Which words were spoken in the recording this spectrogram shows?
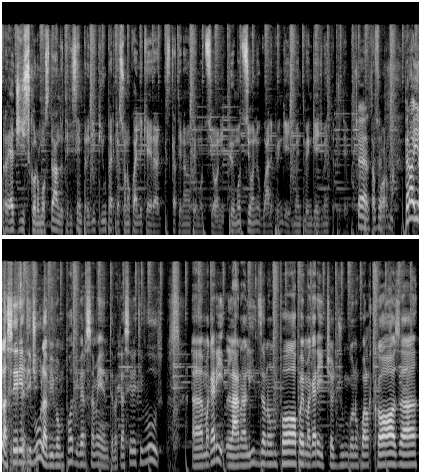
reagiscono mostrandoti sempre di più perché sono quelli che re- scatenano più emozioni. Più emozioni uguale più engagement, più engagement più tempo Certo, piattaforma. Però io la serie. TV la vivo un po' diversamente perché la serie TV eh, magari la analizzano un po', poi magari ci aggiungono qualcosa.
